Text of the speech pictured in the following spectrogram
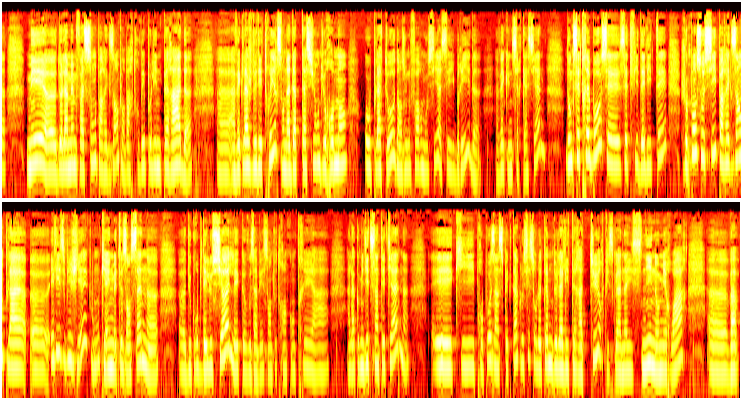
Mais de la même façon, par exemple, on va retrouver Pauline Perrade avec l'âge de détruire, son adaptation du roman au plateau dans une forme aussi assez hybride avec une circassienne. Donc c'est très beau c'est, cette fidélité. Je pense aussi par exemple à euh, Élise Vigier qui est une metteuse en scène euh, euh, du groupe des Lucioles et que vous avez sans doute rencontré à, à la Comédie de Saint-Étienne et qui propose un spectacle aussi sur le thème de la littérature, puisque Anaïs Nin au miroir va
